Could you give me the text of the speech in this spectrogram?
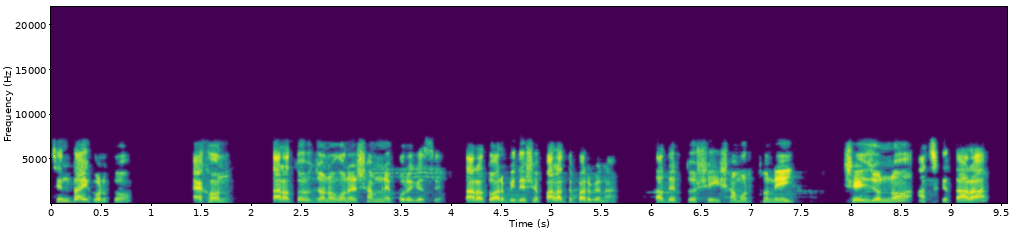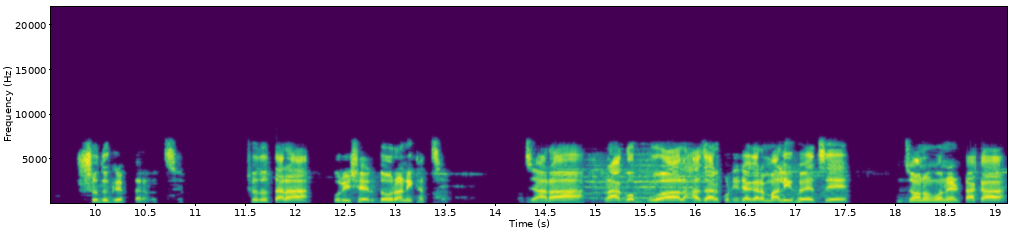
চিন্তাই করত। এখন তারা তো জনগণের সামনে পড়ে গেছে। তারা তো আর বিদেশে পালাতে পারবে না। তাদের তো সেই সামর্থ্য নেই। সেই জন্য আজকে তারা শুধু গ্রেপ্তার হচ্ছে। শুধু তারা পুলিশের দৌড়ানি খাচ্ছে। যারা রাঘব বোয়াল হাজার কোটি টাকার মালিক হয়েছে, জনগণের টাকা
